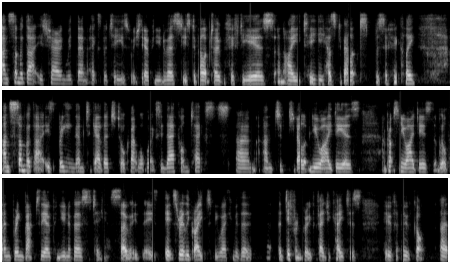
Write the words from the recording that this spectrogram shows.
and some of that is sharing with them expertise which the Open University has developed over 50 years and IET has developed specifically. And some of that is bringing them together to talk about what works in their contexts um, and to develop new ideas and perhaps new ideas that we'll then bring back to the Open University. So it, it's really great to be working with a, a different group of educators who've, who've got uh,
